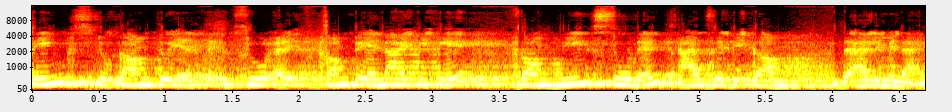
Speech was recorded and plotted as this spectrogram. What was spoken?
things to come to uh, come to NITK from these students as they become the alumni.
